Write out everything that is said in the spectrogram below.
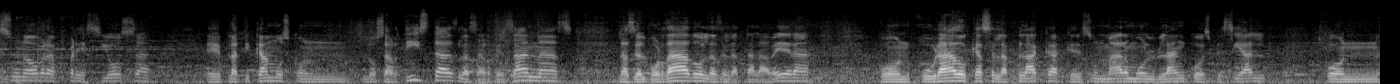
Es una obra preciosa. Eh, platicamos con los artistas, las artesanas, las del bordado, las de la talavera, con jurado que hace la placa, que es un mármol blanco especial, con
